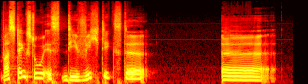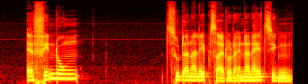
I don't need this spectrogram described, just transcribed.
Was denkst du, ist die wichtigste äh, Erfindung zu deiner Lebzeit oder in deiner jetzigen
